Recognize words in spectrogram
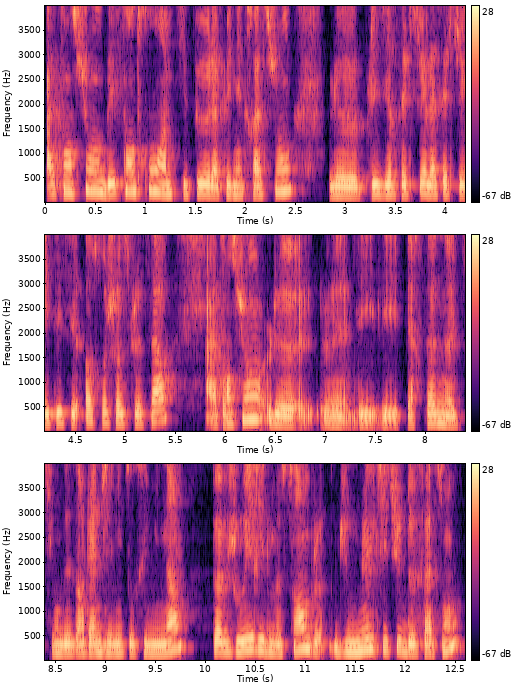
attention, décentrons un petit peu la pénétration, le plaisir sexuel, la sexualité, c'est autre chose que ça. Attention, le, les, les personnes qui ont des organes génitaux féminins peuvent jouir, il me semble, d'une multitude de façons.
